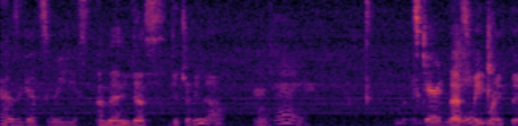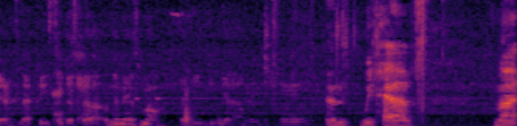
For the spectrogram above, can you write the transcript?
was a good squeeze. And then you just get your meat out. Okay. Scared me. That's meat right there. That piece that just fell out. And then there's more that you can get out. Okay. And we have my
